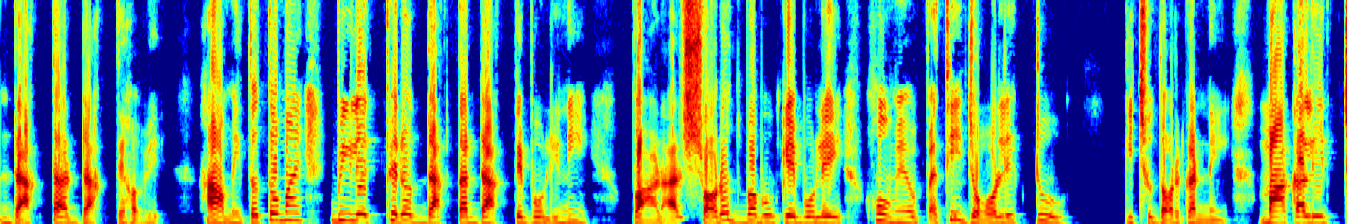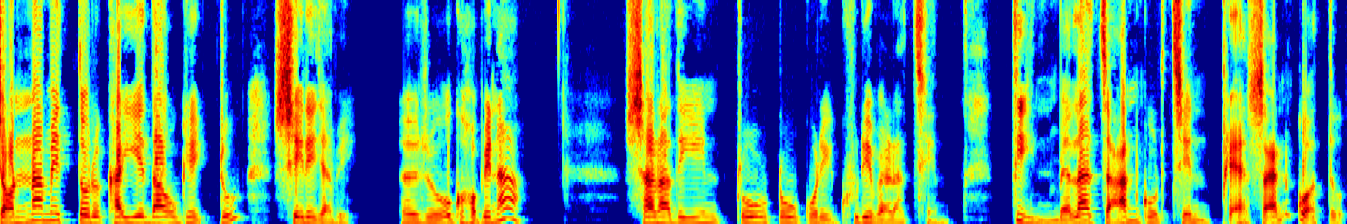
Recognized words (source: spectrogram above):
ডাক্তার ডাকতে হবে। আমি তো তোমায় বিলেত ফেরত ডাক্তার ডাকতে বলিনি। পাড়ার শরৎবাবুকে বলে হোমিওপ্যাথি জল একটু। কিছু দরকার নেই। মা কালীর চন্নামের তোর খাইয়ে দাও ঘে একটু, সেরে যাবে। রোগ হবে না? সারাদিন টো টো করে ঘুরে বেড়াচ্ছেন। তিন বেলা চান করছেন, ফ্যাশান কত?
